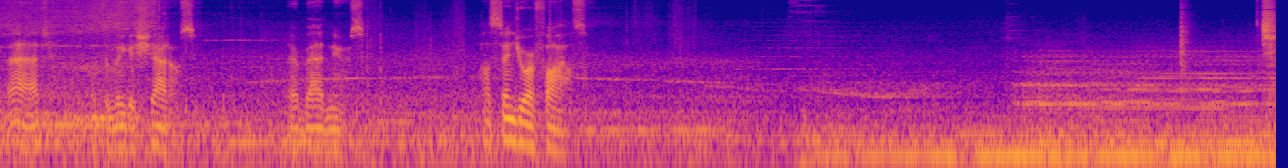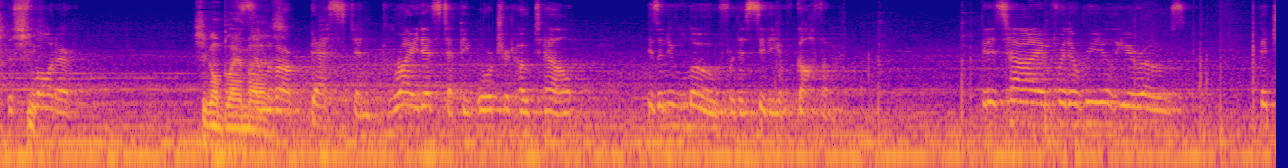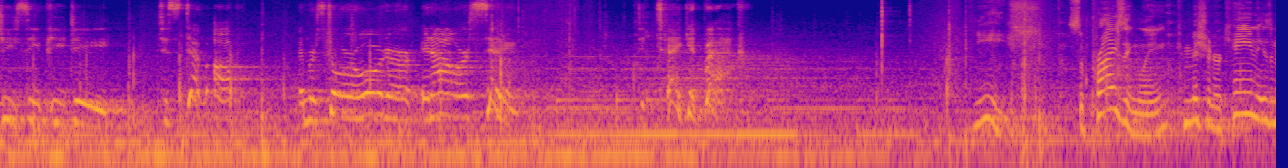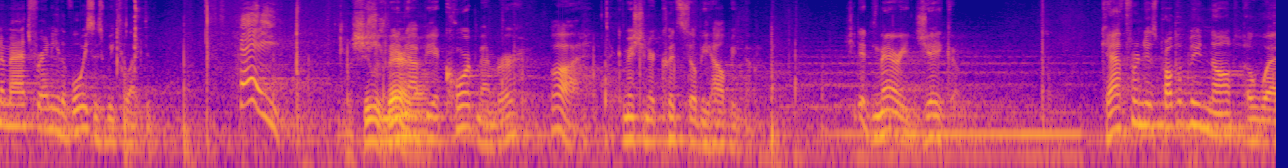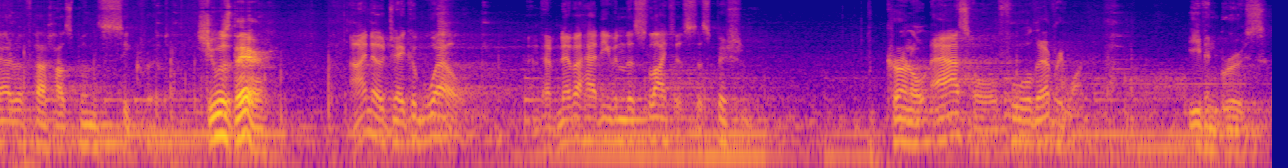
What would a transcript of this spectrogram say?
That was the League of Shadows. They're bad news. I'll send you our files. The slaughter. She gonna blame Some us. of our best and brightest at the Orchard Hotel is a new low for the city of Gotham. It is time for the real heroes, the GCPD, to step up and restore order in our city. To take it back. Yeesh. Surprisingly, Commissioner Kane isn't a match for any of the voices we collected. Hey! She was she there. may not though. be a court member, but the commissioner could still be helping them. She did marry Jacob. Catherine is probably not aware of her husband's secret. She was there. I know Jacob well, and have never had even the slightest suspicion. Colonel Asshole fooled everyone. Even Bruce.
